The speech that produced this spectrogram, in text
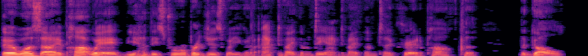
there was a part where you had these drawbridges where you got to activate them, deactivate them to create a path to the goal.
